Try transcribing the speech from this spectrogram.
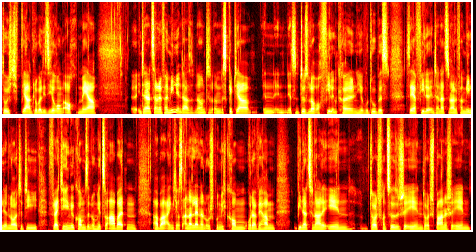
durch ja, Globalisierung auch mehr internationale Familien da sind. Ne? Und ähm, es gibt ja in, in, jetzt in Düsseldorf auch viel in Köln, hier wo du bist, sehr viele internationale Familien, Leute, die vielleicht hier hingekommen sind, um hier zu arbeiten, aber eigentlich aus anderen Ländern ursprünglich kommen. Oder wir haben binationale Ehen, deutsch-französische Ehen, deutsch-spanische Ehen.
